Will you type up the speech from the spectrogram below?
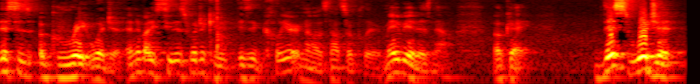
This is a great widget. Anybody see this widget? Is it clear? No, it's not so clear. Maybe it is now. Okay. This widget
